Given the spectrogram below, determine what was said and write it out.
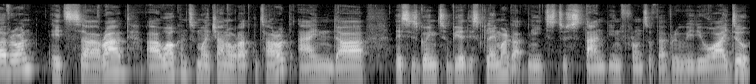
everyone, it's uh, Radko. Uh, welcome to my channel Radko Tarot and uh, this is going to be a disclaimer that needs to stand in front of every video I do.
